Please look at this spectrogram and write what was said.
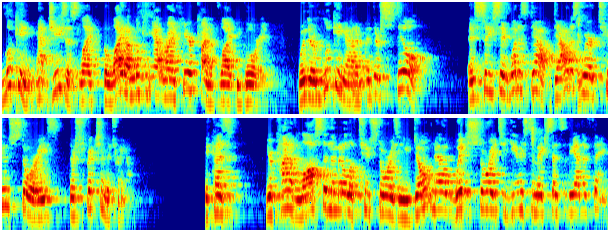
Looking at Jesus like the light I'm looking at right here kind of light and glory. When they're looking at him and they're still and so you say, what is doubt? Doubt is where two stories, there's friction between them. Because you're kind of lost in the middle of two stories and you don't know which story to use to make sense of the other thing.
